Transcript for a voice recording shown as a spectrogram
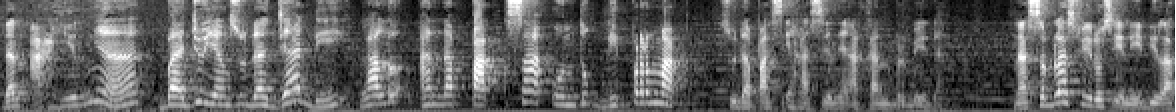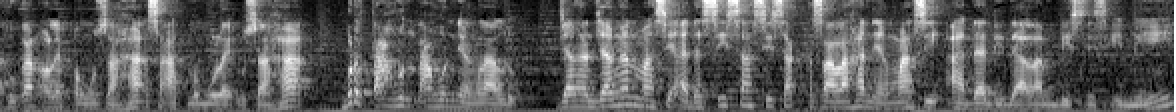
dan akhirnya baju yang sudah jadi lalu Anda paksa untuk dipermak. Sudah pasti hasilnya akan berbeda. Nah, 11 virus ini dilakukan oleh pengusaha saat memulai usaha bertahun-tahun yang lalu. Jangan-jangan masih ada sisa-sisa kesalahan yang masih ada di dalam bisnis ini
